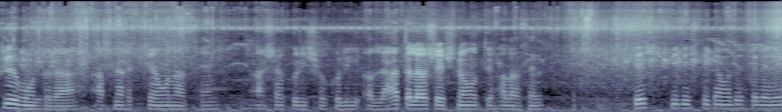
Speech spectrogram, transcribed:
প্রিয় বন্ধুরা, আপনারা কেমন আছেন? আশা করি সকলেই আল্লাহ তালা শেষ নমতে ভালো আছেন। দেশ বিদেশ থেকে আমাদের চ্যানেলে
